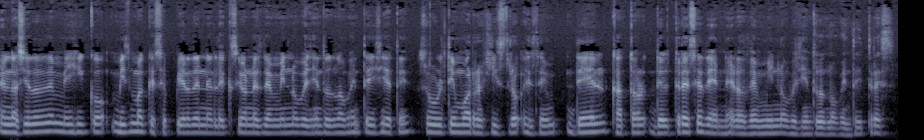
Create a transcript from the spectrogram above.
En la Ciudad de México, misma que se pierde en elecciones de 1997, su último registro es de, del, 14, del 13 de enero de 1993.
